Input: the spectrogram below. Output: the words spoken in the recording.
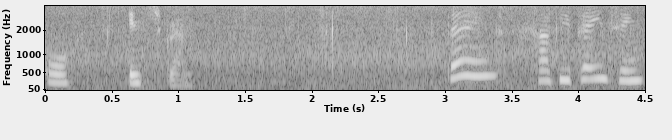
or Instagram. Thanks, happy painting!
